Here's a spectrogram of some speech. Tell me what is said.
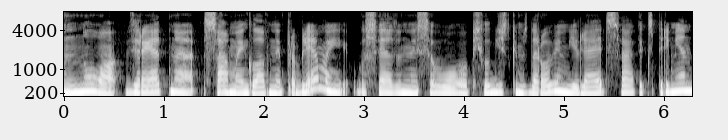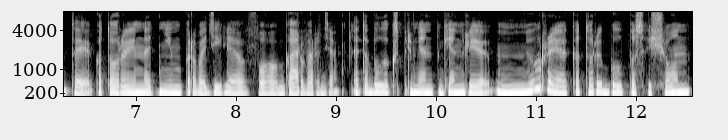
но, вероятно, самой главной проблемой, связанной с его психологическим здоровьем, являются эксперименты, которые над ним проводили в Гарварде. Это был эксперимент Генри Мюррея, который был посвящен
